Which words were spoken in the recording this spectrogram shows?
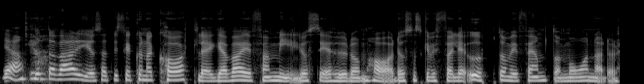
ja, lite av varje, så att vi ska kunna kartlägga varje familj och se hur de har det. Och så ska vi följa upp dem vid 15 månader.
